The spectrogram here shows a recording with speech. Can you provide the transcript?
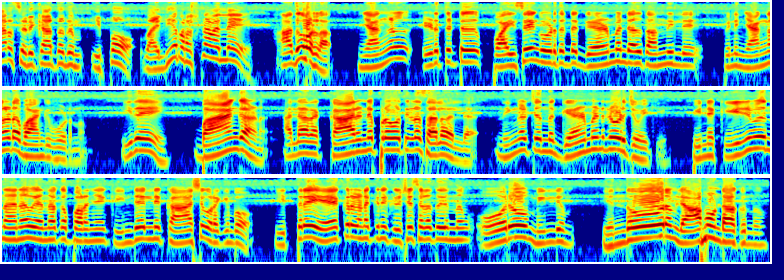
ആർ എസ് എടുക്കാത്തതും ഇപ്പോ വലിയ പ്രശ്നമല്ലേ? അതുകൊള്ളാം ഞങ്ങൾ എടുത്തിട്ട് പൈസയും കൊടുത്തിട്ട് ഗവൺമെന്റ് അത് തന്നില്ലേ പിന്നെ ഞങ്ങളുടെ ബാങ്ക് പൂട്ടണം ഇതേ ബാങ്കാണ്. അല്ലാതെ കാരുണ്യപ്രവൃത്തിയുടെ സ്ഥലമല്ല. നിങ്ങൾ ചെന്ന് ഗവൺമെന്റിനോട് ചോദിക്ക്. പിന്നെ കിഴിവ് നനവ് എന്നൊക്കെ പറഞ്ഞ് കിൻഡലിന് കാശ് കുറയ്ക്കുമ്പോൾ ഇത്ര ഏക്കർ കണക്കിന് കൃഷി സ്ഥലത്ത് നിന്നും ഓരോ മില്ലും എന്തോരം ലാഭം ഉണ്ടാക്കുന്നു.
